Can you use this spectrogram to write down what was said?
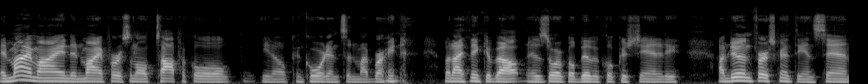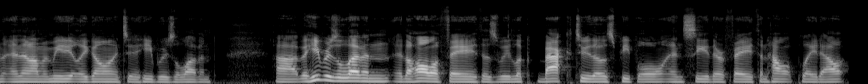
in my mind, in my personal topical, you know, concordance in my brain, when I think about historical biblical Christianity, I'm doing 1 Corinthians 10, and then I'm immediately going to Hebrews 11. Uh, but Hebrews 11, the Hall of Faith, as we look back to those people and see their faith and how it played out,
